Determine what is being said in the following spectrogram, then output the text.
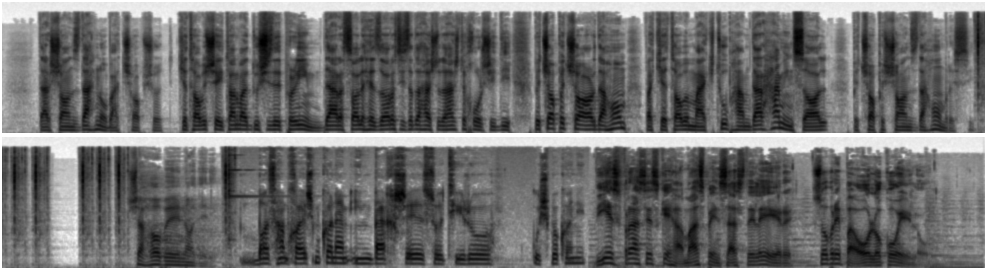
در 16 نوبت چاپ شد. کتاب شیطان و دوشیز پریم در سال 1388 خورشیدی به چاپ 14 هم و کتاب مکتوب هم در همین سال به چاپ 16 هم رسید. شهاب نادری. باز هم خواهش می‌کنم این بخش صوتی رو گوش بکنید. 10 frases que jamás pensaste leer sobre Paolo Coelho.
